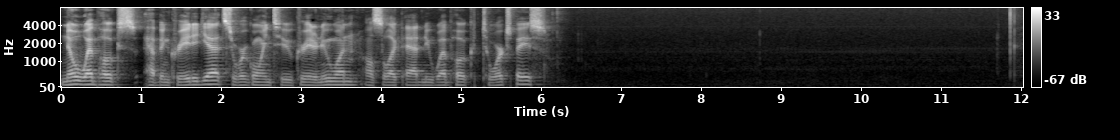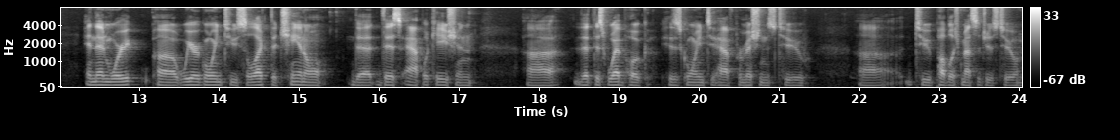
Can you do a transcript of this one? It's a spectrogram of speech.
No webhooks have been created yet, so we're going to create a new one. I'll select add new webhook to workspace. And then we're, uh, we are going to select the channel that this application, uh, that this webhook is going to have permissions to uh, to publish messages to.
